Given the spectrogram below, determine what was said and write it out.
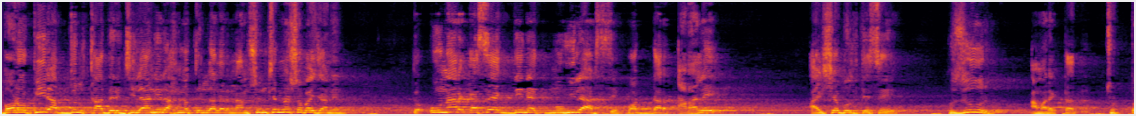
বড় পীর আব্দুল কাদের জিলানি রহমতুল্লাহের নাম শুনছেন না সবাই জানেন? তো ওনার কাছে একদিন এক মহিলা আসছে পর্দার আড়ালে। আইসা বলতেছে, হুজুর আমার একটা ছোট্ট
